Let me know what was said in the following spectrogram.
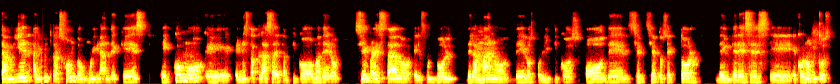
también hay un trasfondo muy grande que es eh, cómo eh, en esta plaza de Tampico Madero siempre ha estado el fútbol de la mano de los políticos o del cierto sector de intereses eh, económicos,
